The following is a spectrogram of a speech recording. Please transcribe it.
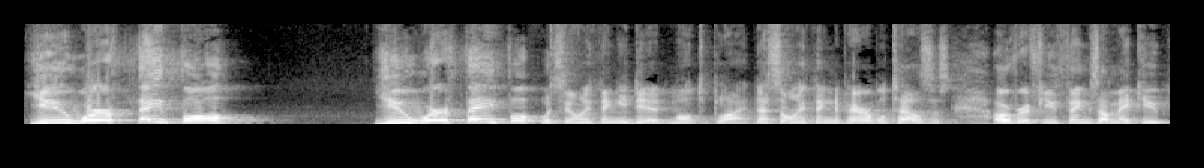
You were faithful. You were faithful. What's the only thing he did? Multiply. That's the only thing the parable tells us. Over a few things, I'll make you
